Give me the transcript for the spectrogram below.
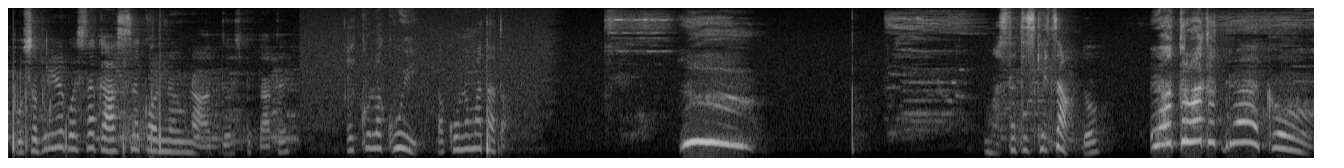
Posso aprire questa cassa con un ad, aspettate. Eccola qui, la cuna matata. Ma state scherzando? E ho trovato Draco!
